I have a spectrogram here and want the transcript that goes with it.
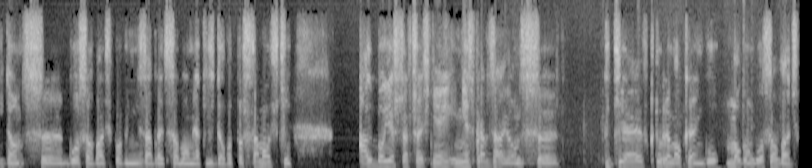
idąc e, głosować powinni zabrać z sobą jakiś dowód tożsamości. Albo jeszcze wcześniej, nie sprawdzając, e, gdzie, w którym okręgu mogą głosować.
